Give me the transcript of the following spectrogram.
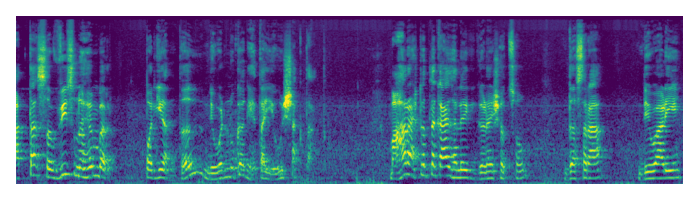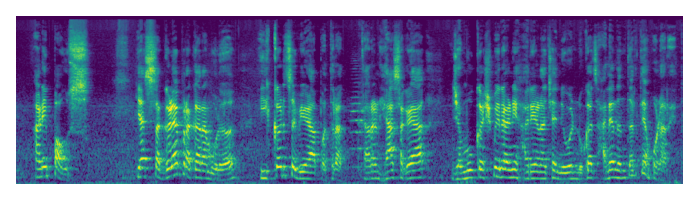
आत्ता सव्वीस नोव्हेंबरपर्यंत निवडणुका घेता येऊ शकतात. महाराष्ट्रातलं काय झालं आहे गणेशोत्सव दसरा दिवाळी आणि पाऊस या सगळ्या प्रकारामुळं इकडचं वेळापत्रक कारण ह्या सगळ्या जम्मू काश्मीर आणि हरियाणाच्या निवडणुका झाल्यानंतर त्या होणार आहेत.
